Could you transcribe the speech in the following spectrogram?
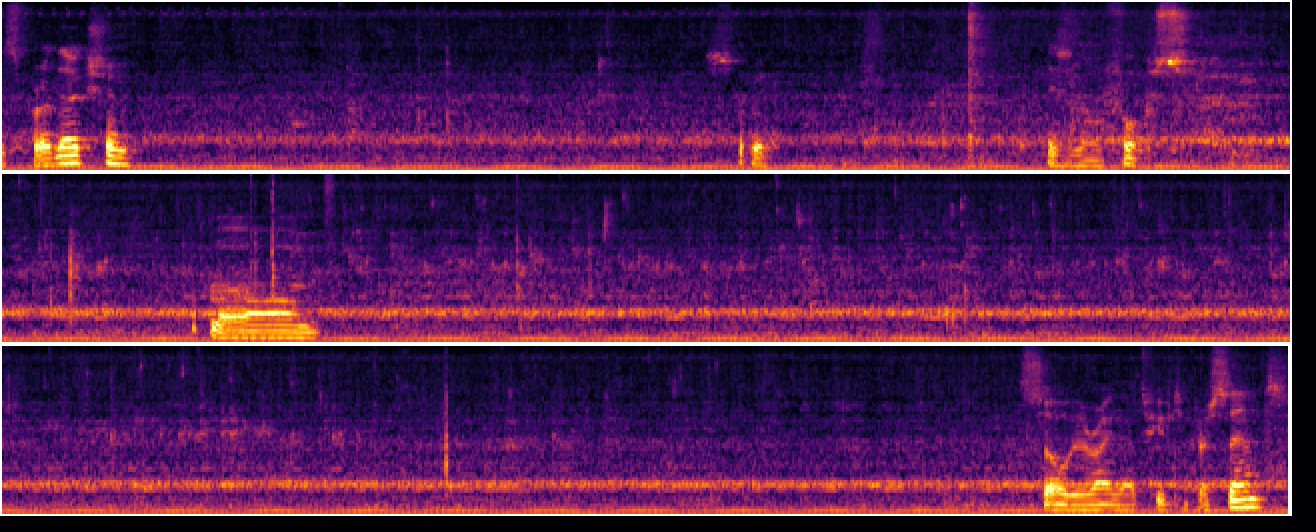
is production. Sorry. There's no focus. Come on. So we're right at 50%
